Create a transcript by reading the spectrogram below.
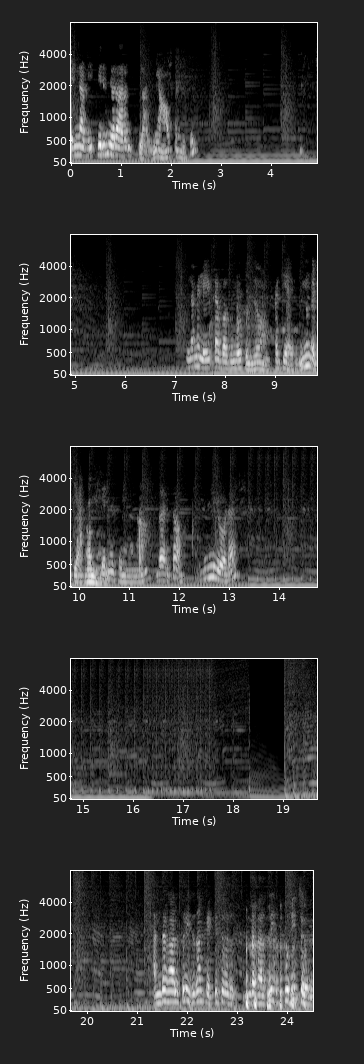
எண்ணெய் அப்படியே பிரிஞ்சு வர ஆரம்பிக்கலாம். இனி ஆஃப் பண்ணிட்டு. எல்லாமே லேட்டா பார்க்கும்போது கொஞ்சம் கட்டியாயிரும். இன்னும் கட்டியாகும். ஆமாம் என்ன செய்யணும்னா இதா இருக்கா? உள்ளியோட அந்த காலத்துல இதுதான் கெட்டுச்சோறு இந்த காலத்துல இது புதிச்சோறு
